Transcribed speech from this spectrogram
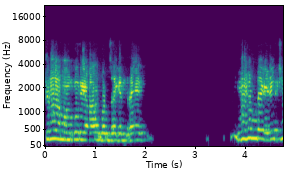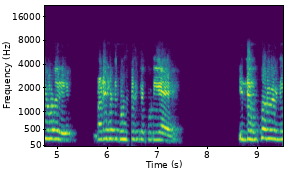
திருநாமம் கூறி ஆரம்பம் செய்கின்றேன். மிகுந்த எழுச்சியோடு நடைபெற்றுக் கொண்டிருக்கக்கூடிய இந்த உத்தரவு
